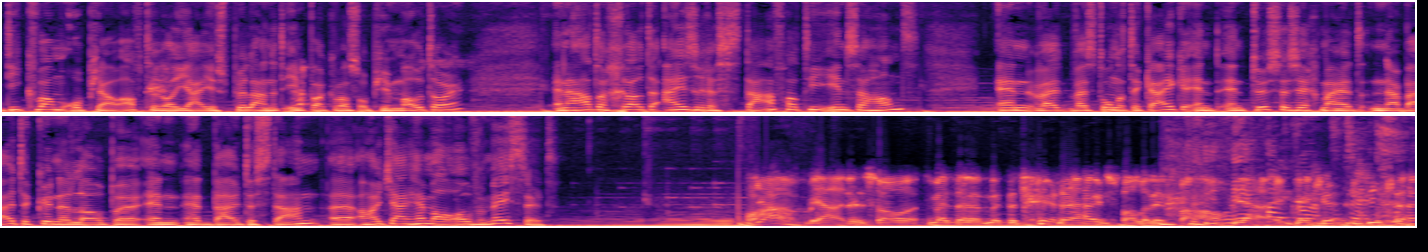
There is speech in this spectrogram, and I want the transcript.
die kwam op jou af terwijl jij je spullen aan het inpakken was op je motor. En hij had een grote ijzeren staaf had hij in zijn hand. En wij, wij stonden te kijken. En, en tussen zeg maar, het naar buiten kunnen lopen en het buiten staan... eh, had jij hem al overmeesterd. Ja, ja, dit is wel met de, met deur in huis vallen dit verhaal. ja, ik weet het niet.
